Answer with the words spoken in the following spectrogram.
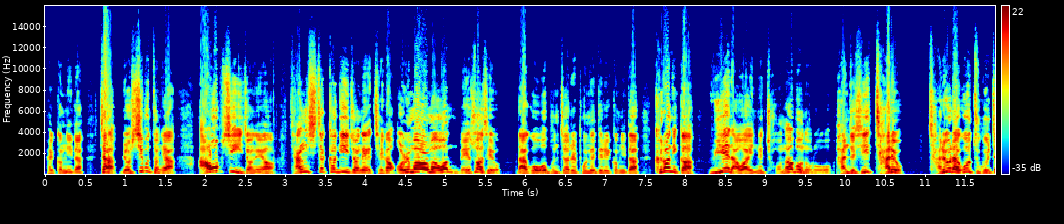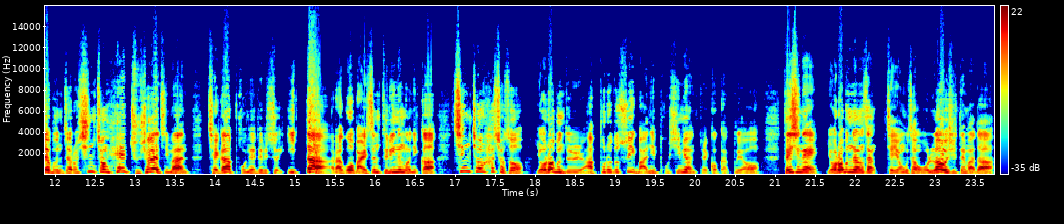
할 겁니다. 자, 몇 시부터냐? 9시 이전에요. 장 시작하기 이전에 제가 얼마 얼마 원 매수하세요. 라고 문자를 보내드릴 겁니다. 그러니까 위에 나와 있는 전화번호로 반드시 자료, 자료라고 두 글자 문자로 신청해 주셔야지만 제가 보내드릴 수 있다라고 말씀드리는 거니까 신청하셔서 여러분들 앞으로도 수익 많이 보시면 될 것 같고요. 대신에 여러분들 항상 제 영상 올라오실 때마다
